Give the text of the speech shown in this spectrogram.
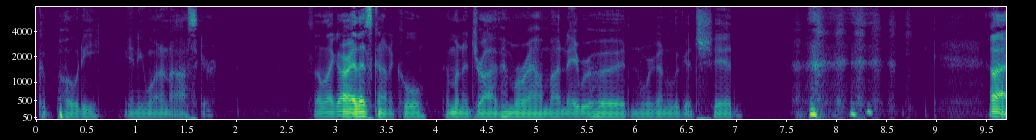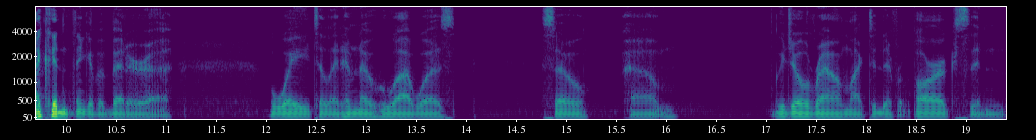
Capote and he won an Oscar. So I'm like, all right, that's kind of cool. I'm gonna drive him around my neighborhood, and we're gonna look at shit. I couldn't think of a better uh, way to let him know who I was. So um, we drove around like to different parks, and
